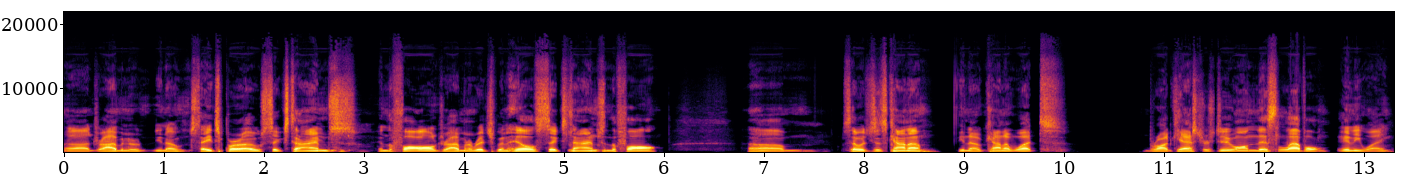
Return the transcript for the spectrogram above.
Uh, driving to you know Statesboro six times in the fall, driving to Richmond Hill six times in the fall. Um, so it's just kind of you know kind of what broadcasters do on this level anyway.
